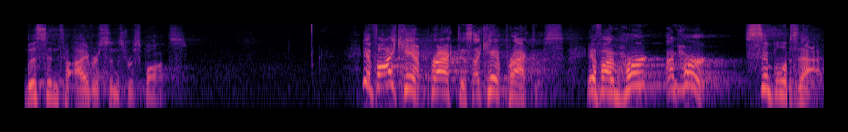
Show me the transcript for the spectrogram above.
Listen to Iverson's response. If I can't practice, I can't practice. If I'm hurt, I'm hurt. Simple as that.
